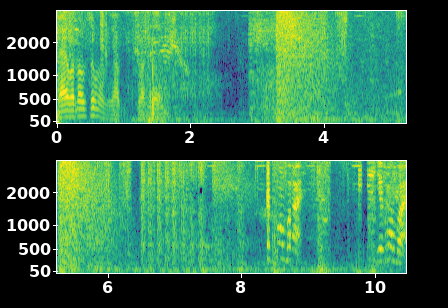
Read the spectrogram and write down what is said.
Я его на зумом я смотрел. Бомба?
